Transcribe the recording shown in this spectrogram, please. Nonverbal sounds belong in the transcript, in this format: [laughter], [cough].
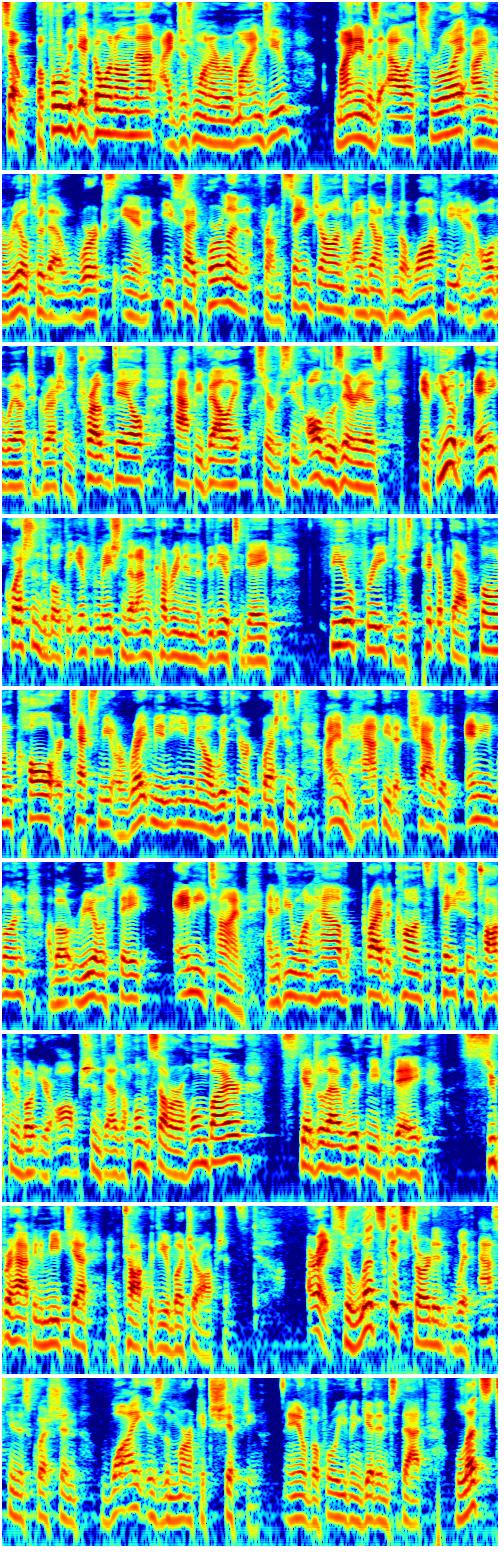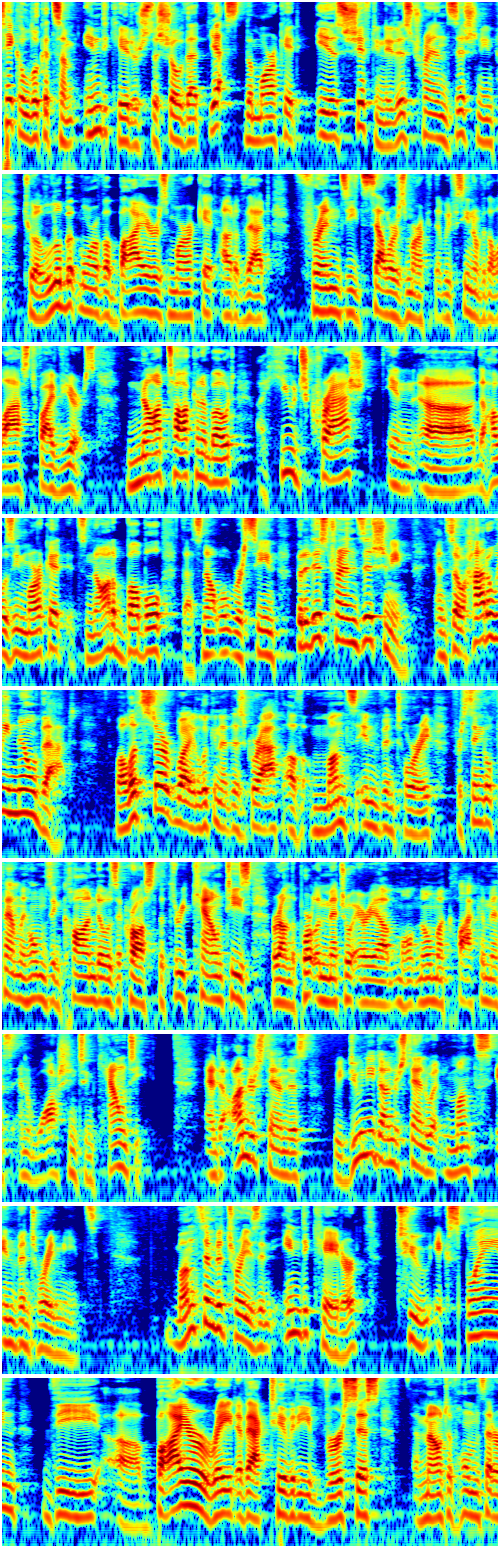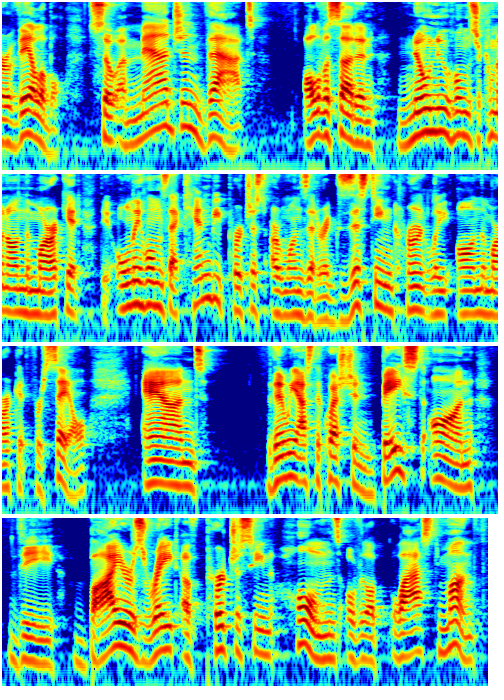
So before we get going on that, I just want to remind you, my name is Alex Roy. I am a realtor that works in Eastside Portland from St. John's on down to Milwaukie and all the way out to Gresham, Troutdale, Happy Valley, servicing all those areas. If you have any questions about the information that I'm covering in the video today, feel free to just pick up that phone, call or text me or write me an email with your questions. I am happy to chat with anyone about real estate anytime. And if you want to have private consultation talking about your options as a home seller or home buyer, schedule that with me today. Super happy to meet you and talk with you about your options. All right, so let's get started with asking this question, why is the market shifting? And you know, before we even get into that, let's take a look at some indicators to show that yes, the market is shifting. It is transitioning to a little bit more of a buyer's market out of that frenzied seller's market that we've seen over the last five years. Not talking about a huge crash in uh, the housing market. It's not a bubble. That's not what we're seeing, but it is transitioning. And so how do we know that? Well, let's start by looking at this graph of months inventory for single family homes and condos across the three counties around the Portland metro area, Multnomah, Clackamas, and Washington County. And to understand this, we do need to understand what months inventory means. Months inventory is an indicator to explain the uh, buyer rate of activity versus amount of homes that are available. So imagine that all of a sudden, no new homes are coming on the market. The only homes that can be purchased are ones that are existing currently on the market for sale. And then we ask the question based on the buyer's rate of purchasing homes over the last month,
